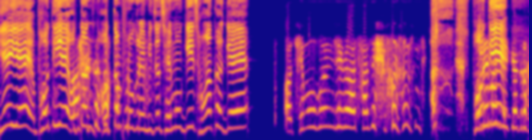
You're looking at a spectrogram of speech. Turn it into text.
예, 예. 버디의 어떤, 어떤 프로그램이죠? 제목이 정확하게? 아, 제목은 제가 자세히 모르는데. 버디! 노래만 얘기하더라.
